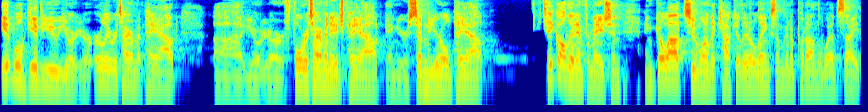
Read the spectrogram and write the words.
It will give you your your early retirement payout uh, your, your full retirement age payout and your 70 year old payout. Take all that information and go out to one of the calculator links I'm going to put on the website,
